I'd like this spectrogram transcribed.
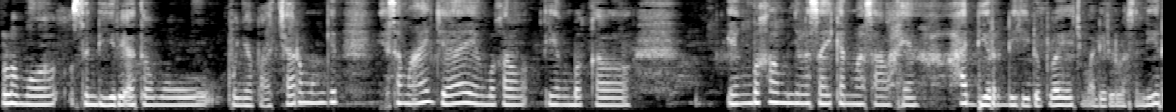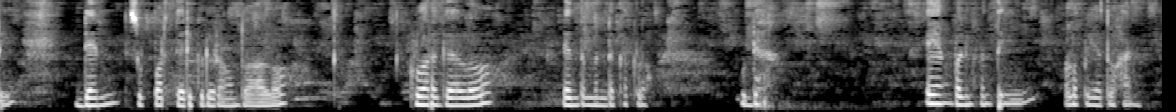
lo mau sendiri atau mau punya pacar mungkin ya sama aja yang bakal yang bakal yang bakal menyelesaikan masalah yang hadir di hidup lo ya cuma diri lo sendiri dan support dari kedua orang tua lo keluarga lo dan teman dekat lo. Udah. Eh yang paling penting lo punya Tuhan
